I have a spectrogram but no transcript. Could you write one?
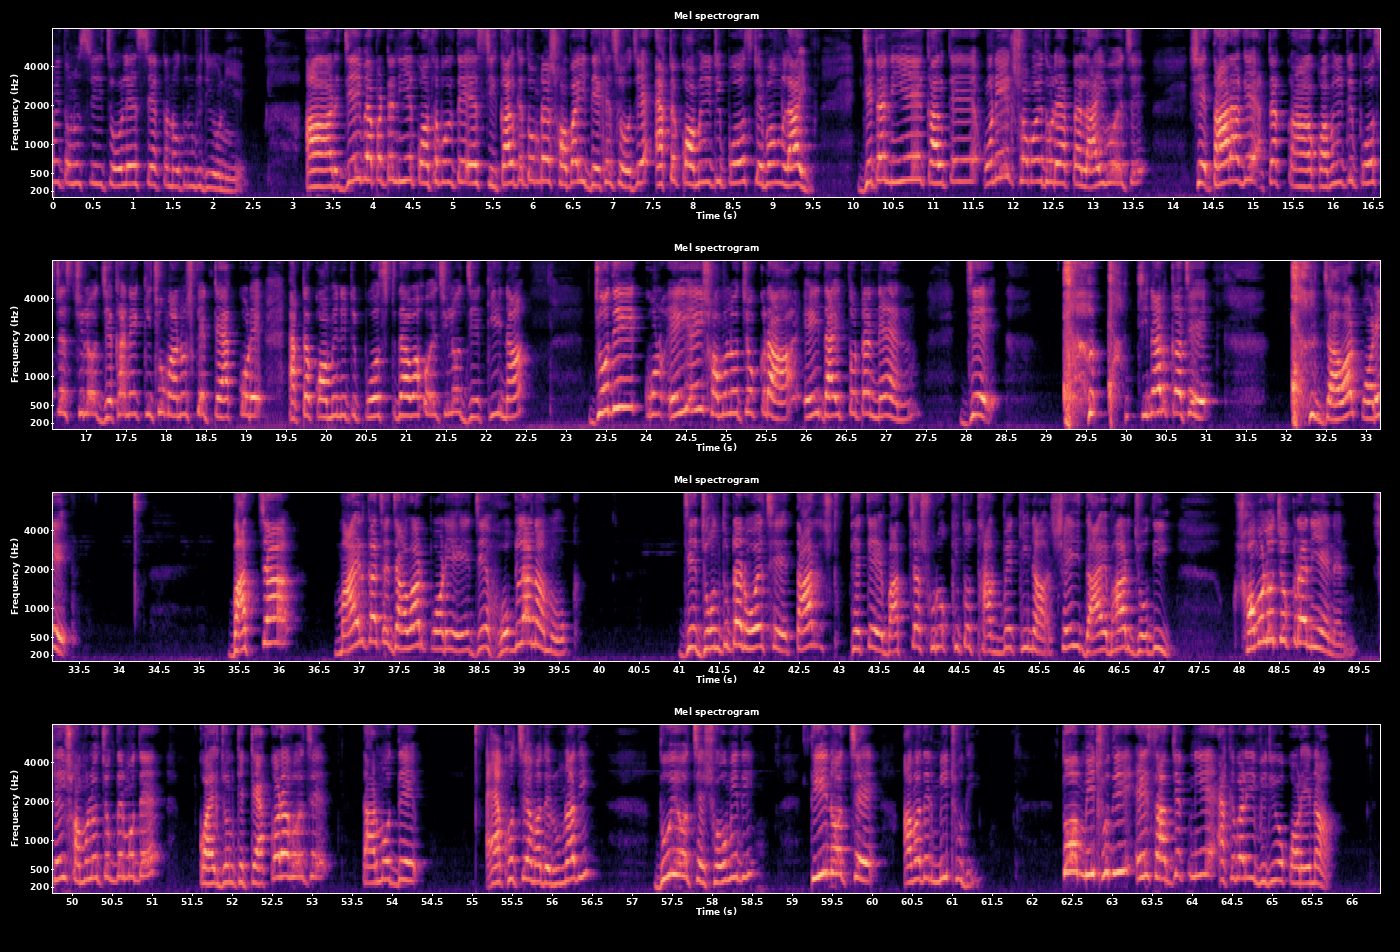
আমি তনুশ্রী চলে এসছি একটা নতুন ভিডিও নিয়ে। আর যেই ব্যাপারটা নিয়ে কথা বলতে এসছি, কালকে তোমরা সবাই দেখেছ যে একটা কমিউনিটি পোস্ট এবং লাইভ যেটা নিয়ে কালকে অনেক সময় ধরে একটা লাইভ হয়েছে। সে, তার আগে একটা কমিউনিটি পোস্ট এসেছিল যেখানে কিছু মানুষকে ট্যাগ করে একটা কমিউনিটি পোস্ট দেওয়া হয়েছিল যে কি না, যদি এই এই সমালোচকরা এই দায়িত্বটা নেন যে চীনার কাছে যাওয়ার পরে, বাচ্চা মায়ের কাছে যাওয়ার পরে যে হোগলা নামক যে জন্তুটা রয়েছে, তার থেকে বাচ্চা সুরক্ষিত থাকবে কি না সেই দায়ভার যদি সমালোচকরা নিয়ে নেন, সেই সমালোচকদের মধ্যে কয়েকজনকে ট্যাগ করা হয়েছে। তার মধ্যে এক হচ্ছে আমাদের রুনাদি, দুই হচ্ছে সৌমিদি তিন হচ্ছে আমাদের মিঠুদি। তো মিঠুদি এই সাবজেক্ট নিয়ে একেবারেই ভিডিও করে না।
